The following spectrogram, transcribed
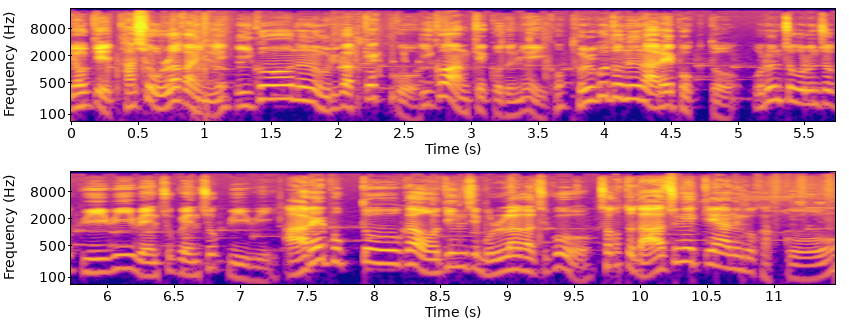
여기 다시 올라가 있네? 이거는 우리가 깼고 이거 안 깼거든요 이거? 돌고 도는 아래 복도. 오른쪽 오른쪽 위위 왼쪽 왼쪽 위위. 아래 복도가 어딘지 몰라가지고 저것도 나중에 깨야 하는 것 같고.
